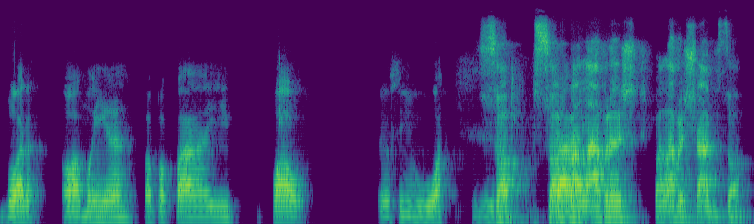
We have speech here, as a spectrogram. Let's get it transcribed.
bora, ó, amanhã, papapá e pau. Eu assim, what? Só, só ah, palavras, palavras-chave só.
